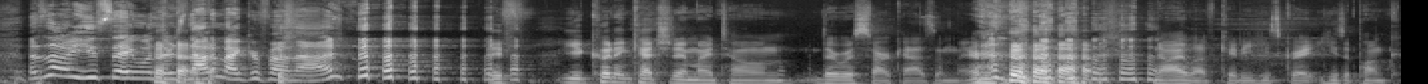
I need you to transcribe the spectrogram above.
That's not what you say when there's not a microphone on. if you couldn't catch it in my tone, there was sarcasm there. no, I love Kitty. He's great. He's a punk.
